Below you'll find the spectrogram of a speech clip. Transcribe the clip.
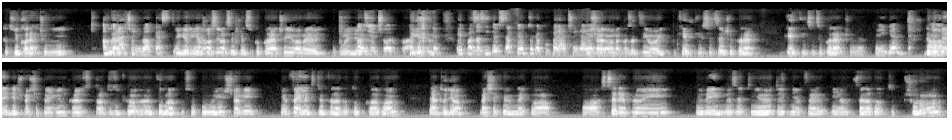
tehát hogy karácsonyi a karácsonyival kezdtünk. Igen, igen, azért, azért kezdtük a karácsonyival, mert hogy... Az jött sorba. Igen. Épp az az időszak jött, hogy a karácsonyra legyen. És annak az a címe, hogy két kis és a karácsony két kicsit a karácsonya. Igen. De a... minden egyes mesekönyvünkhöz tartozik foglalkoztató is, ami ilyen fejlesztő feladatokkal van. Tehát, hogy a mesekönyvnek a, a szereplői végigvezeti őt egy ilyen, fel, ilyen feladat soron,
